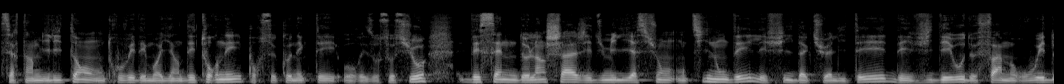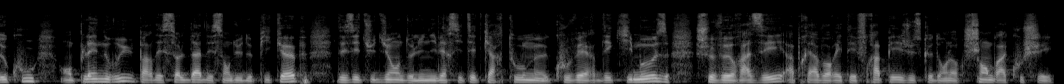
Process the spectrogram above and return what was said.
Certains militants ont trouvé des moyens détournés pour se connecter aux réseaux sociaux. Des scènes de lynchage et d'humiliation ont inondé les fils d'actualité des vidéos de femmes rouées de coups en pleine rue par des soldats descendus de pick-up, des étudiants de l'université de Khartoum couverts d'échymoses, cheveux rasés après avoir été frappés jusque dans leur chambre à coucher.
